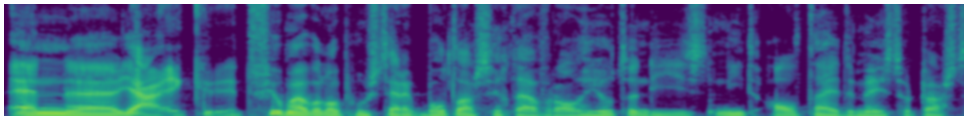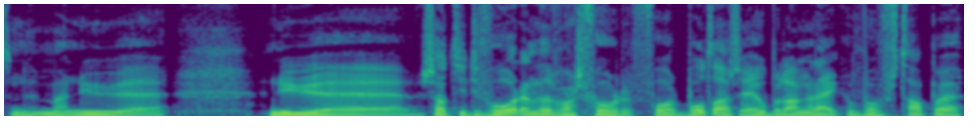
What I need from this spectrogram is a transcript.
en ja, ik, het viel mij wel op hoe sterk Bottas zich daar vooral hield. En die is niet altijd de meest doortastende. Maar nu, nu zat hij ervoor. En dat was voor, voor Bottas heel belangrijk. En voor Verstappen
